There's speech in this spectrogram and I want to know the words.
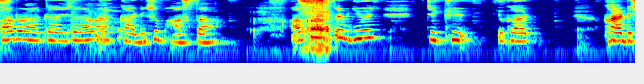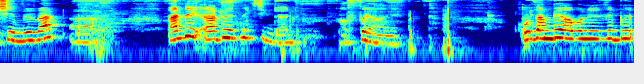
Pardon arkadaşlar ama kardeşim hasta. Hasta hasta video çekiyor kar- kardeşim ve ben. Ben de yardım etmek için geldim. Hasta yani. O yüzden bir abonenizi bir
